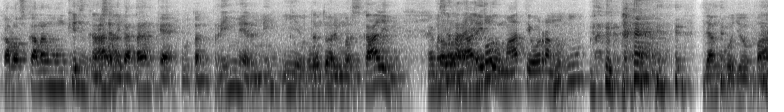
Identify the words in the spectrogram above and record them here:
kalau sekarang mungkin bisa Sekarang. dikatakan kayak kebutuhan primer nih Iya, kebutuhan kebutuhan. primer sekali. Kalau nggak ada itu mati orang. Jangko Jopa.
